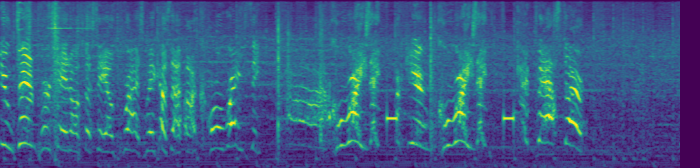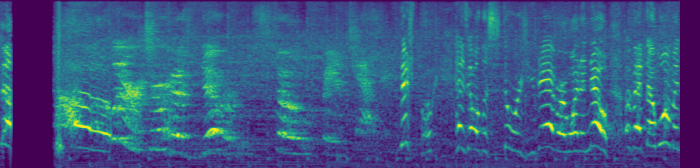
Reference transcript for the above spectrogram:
you 10% off the sales price because I'm a crazy, crazy, fuck you, crazy fucking bastard! Oh, literature has never been so fantastic. This book has all the stories you'd ever want to know about the woman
